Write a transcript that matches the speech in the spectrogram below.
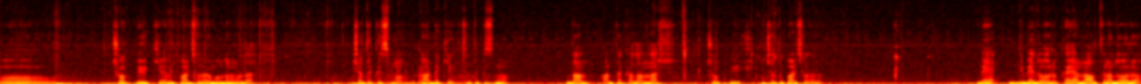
Oo. Çok büyük kiremit parçaları buldum burada. Çatı kısmı, yukarıdaki çatı kısmından arta kalanlar. Çok büyük çatı parçaları. Ve dibe doğru, kayanın altına doğru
